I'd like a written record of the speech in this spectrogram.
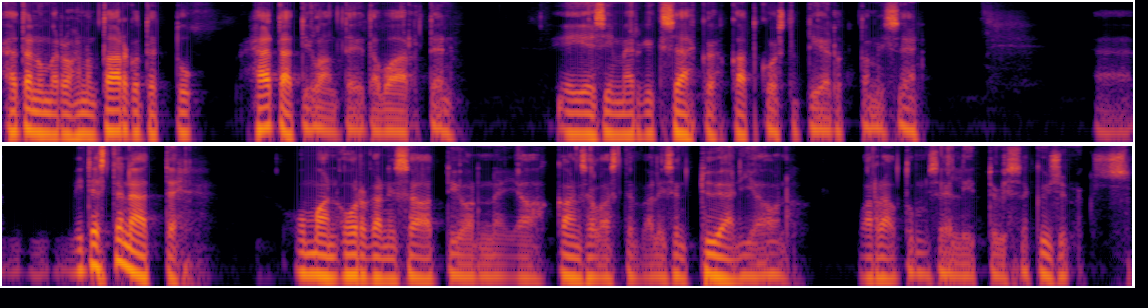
hätänumerohan on tarkoitettu hätätilanteita varten, ei esimerkiksi sähkökatkoista tiedottamiseen. Miten te näette oman organisaationne ja kansalaisten välisen työnjaon varautumiseen liittyvissä kysymyksissä?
